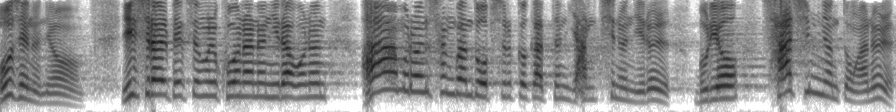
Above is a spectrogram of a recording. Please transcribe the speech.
모세는요, 이스라엘 백성을 구원하는 일하고는 아무런 상관도 없을 것 같은 양치는 일을 무려 40년 동안을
